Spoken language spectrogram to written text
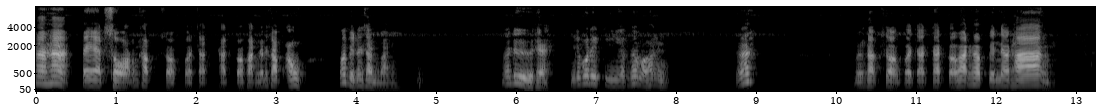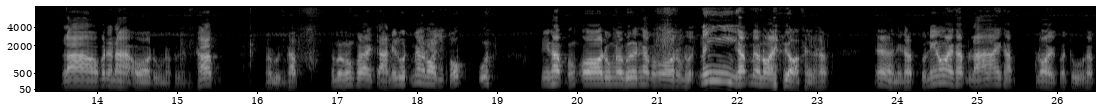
ห้าห้าแปดสองครับ สอบก็จัดคัดก็พันกันนะครับ เอาว่าเป็นนังสันบันมาดื้อแท้ยี่ได้บ่ได้ตีกันเพื่อบอกนี่ฮะเหมือนครับ สอบก็จัดคัดก็พันครับ เป็นแนวทางลาวพัฒนาอดุงนพื้นครับ มาบึงครับมาบิ่งของพระอาจารย์นี่รุดแมวน้อยจิตบอุ้ยนี่ครับของอดุงนาเพลินครับของอดุงนาเพลินนี่ครับแมวน้อยหยอกให้แล้วครับเออนี่ครับ ตัวนี้น้อยครับหลายครับร้อยกว่าตัวครับ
